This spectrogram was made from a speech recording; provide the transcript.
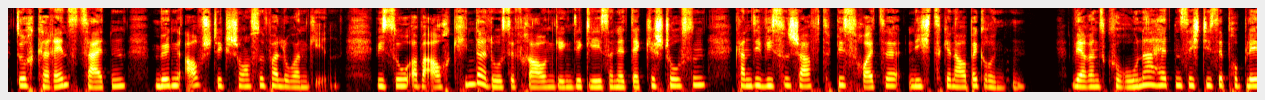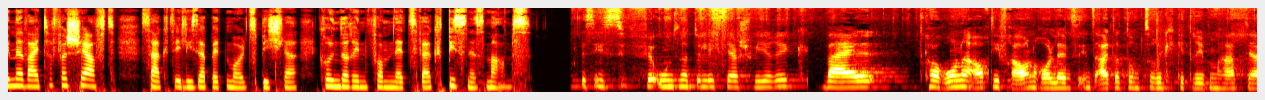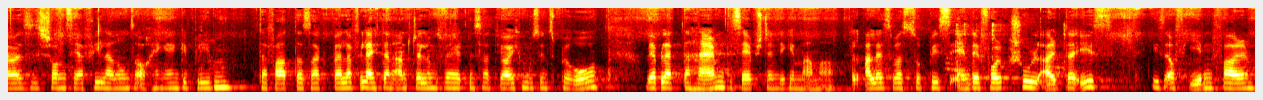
Durch Karenzzeiten mögen Aufstiegschancen verloren gehen. Wieso aber auch kinderlose Frauen gegen die gläserne Decke stoßen, kann die Wissenschaft bis heute nicht genau begründen. Während Corona hätten sich diese Probleme weiter verschärft, sagt Elisabeth Molzbichler, Gründerin vom Netzwerk Business Moms. Es ist für uns natürlich sehr schwierig, weil Corona auch die Frauenrolle ins Altertum zurückgetrieben hat. Ja, es ist schon sehr viel an uns auch hängen geblieben. Der Vater sagt, weil er vielleicht ein Anstellungsverhältnis hat, ja, ich muss ins Büro. Wer bleibt daheim? Die selbstständige Mama. Alles, was so bis Ende Volksschulalter ist, ist auf jeden Fall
